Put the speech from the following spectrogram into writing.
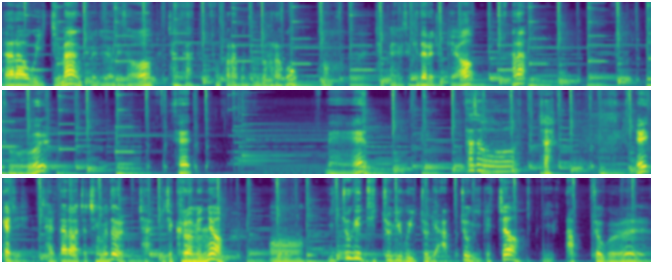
따라오고 있지만 그래도 여기서 잠깐 손가락 운동도 하라고 어, 잠깐 여기서 기다려 줄게요. 하나 둘 셋 넷 다섯. 자 여기까지. 잘 따라왔죠 친구들? 자 이제 그러면요. 어 이쪽이 뒤쪽이고 이쪽이 앞쪽이겠죠? 이 앞쪽을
